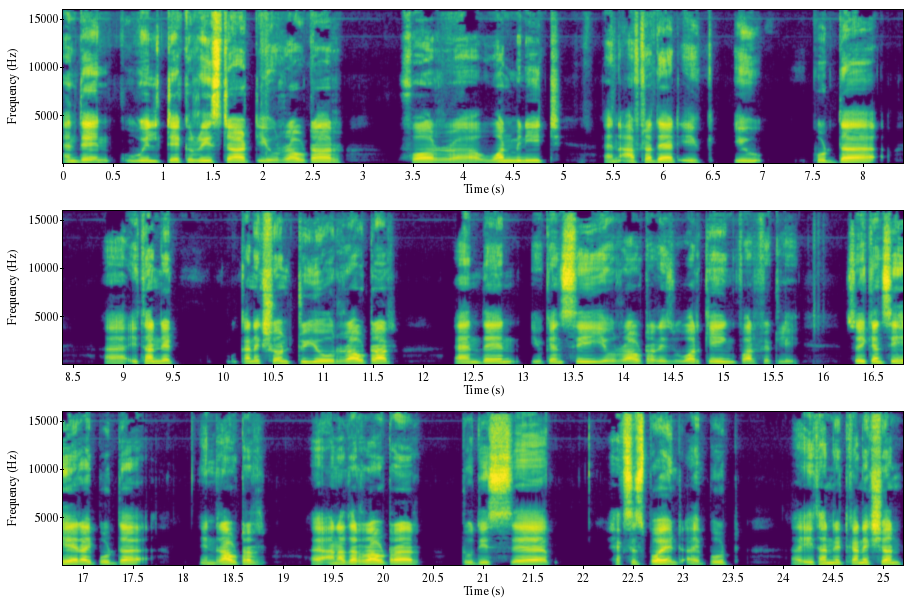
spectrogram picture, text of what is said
And then we'll take restart your router for uh, one minute. And after that you, you put the uh, ethernet connection to your router. And then you can see your router is working perfectly. So you can see here i put the in router another router to this uh, access point. I put uh, ethernet connection.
